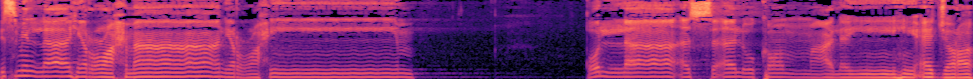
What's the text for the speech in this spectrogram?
بسم الله الرحمن الرحيم. قل لا أسألكم عليه أجرا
